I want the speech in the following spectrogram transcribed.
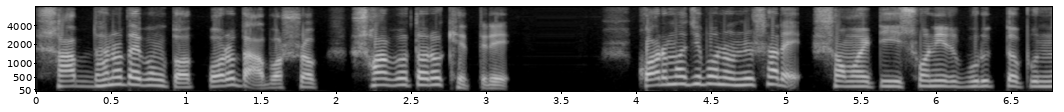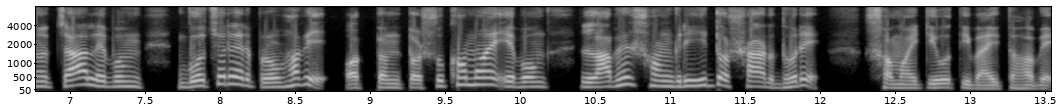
সাবধানতা এবং তৎপরতা আবশ্যক সর্বতর ক্ষেত্রে। কর্মজীবন অনুসারে সময়টি শনির গুরুত্বপূর্ণ চাল এবং গোচরের প্রভাবে অত্যন্ত সুখময় এবং লাভের সংগৃহীত সার ধরে সময়টি অতিবাহিত হবে।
